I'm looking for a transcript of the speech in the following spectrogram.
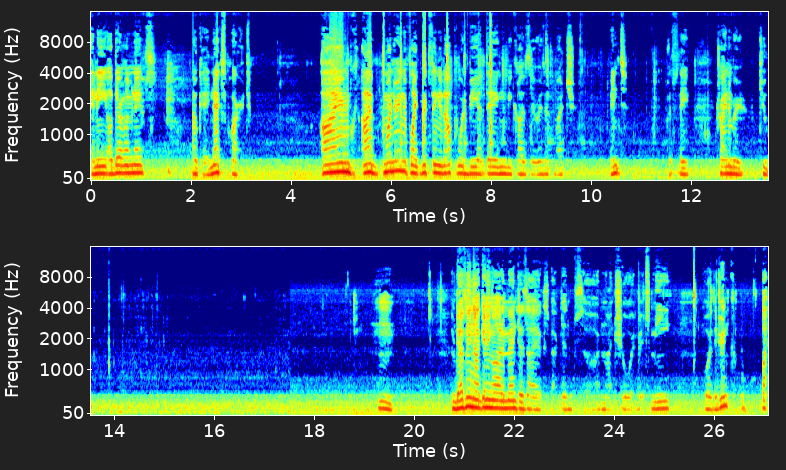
any other lemonades. Okay, next part. I'm I'm wondering if like mixing it up would be a thing because there isn't much mint. Let's see. Try number two. Hmm. I'm definitely not getting a lot of mint as I expected, so I'm not sure if it's me or the drink, but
